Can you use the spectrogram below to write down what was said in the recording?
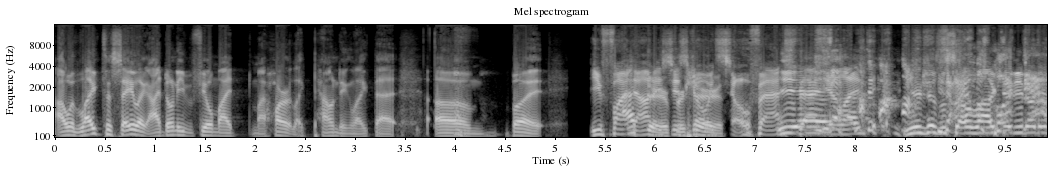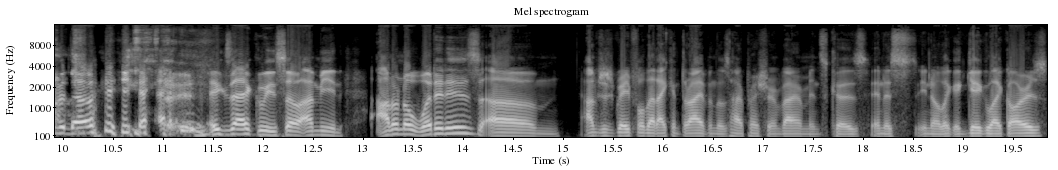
I would like to say like I don't even feel my my heart like pounding like that. Um, but You find out After, it's just going sure. so fast Yeah. you're like, you're just so locked in, you don't even know. yeah, exactly. So I mean, I don't know what it is. Um, I'm just grateful that I can thrive in those high pressure environments because in a you know like a gig like ours,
